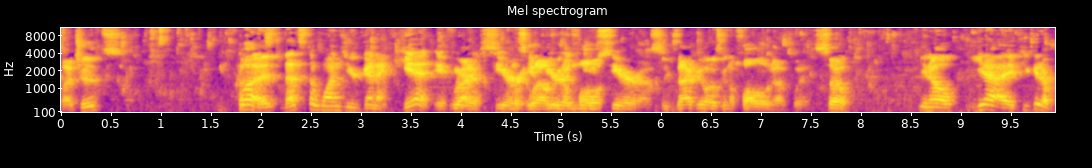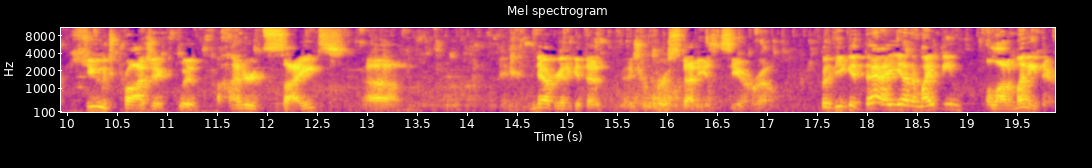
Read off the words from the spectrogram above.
budgets. But that's, that's the ones you're gonna get if you're Right. a CRO. That's If what I was you're a gonna new follow. CRO. that's exactly what I was going to follow it up with. So, you know, yeah, if you get a huge project with 100 sites, um, you're never going to get that as your first study as a CRO. But if you get that, yeah, there might be a lot of money there.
